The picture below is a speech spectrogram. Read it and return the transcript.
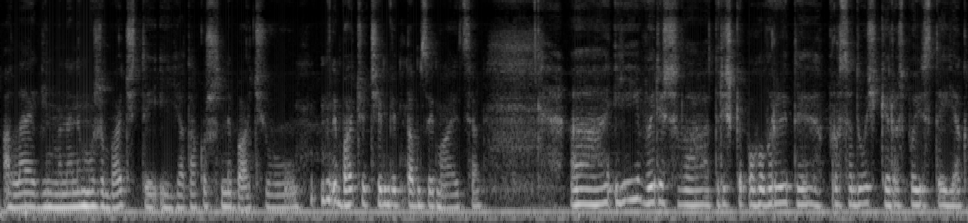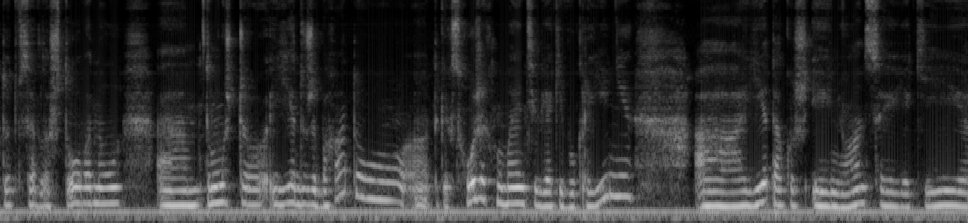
але він мене не може бачити, і я також не бачу, не бачу, чим він там займається. Е, І вирішила трішки поговорити про садочки, розповісти, як тут все влаштовано, Е, тому що є дуже багато е, таких схожих моментів, як і в Україні. А є також і нюанси, які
